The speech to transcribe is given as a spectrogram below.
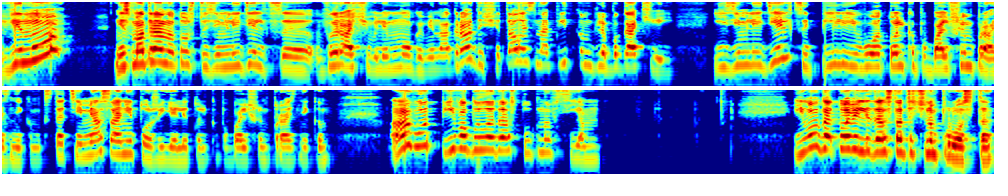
Вино Несмотря на то, что земледельцы выращивали много винограда, считалось напитком для богачей. И земледельцы пили его только по большим праздникам. Кстати, мясо они тоже ели только по большим праздникам. А вот пиво было доступно всем. Его готовили достаточно просто.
